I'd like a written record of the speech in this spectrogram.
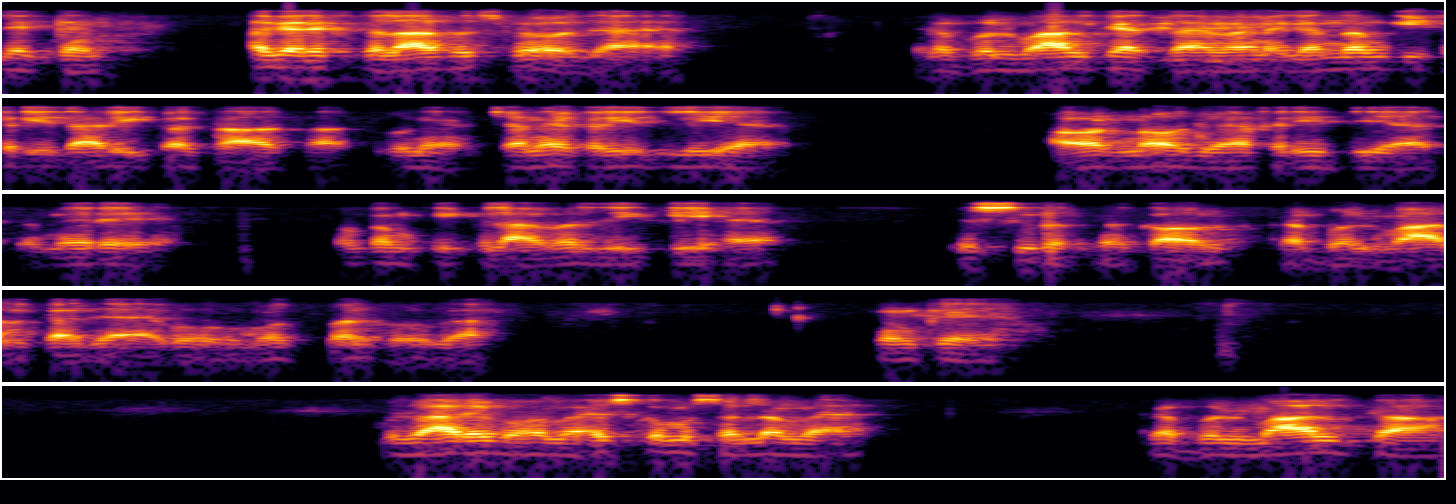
لیکن اگر اختلاف اس میں ہو جائے، رب المال کہتا ہے، میں نے گندم کی خریداری کا کہا تھا، تو نے چنے خرید لی ہے اور نو جو ہے خرید لیا ہے، تو میرے حکم کی خلاف ورزی کی ہے۔ اس صورت میں کال رب المال کا جو ہے وہ متبر ہوگا؟ کیونکہ مظاہرے ہونا اس کو مسلم ہے۔ رب المال کا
